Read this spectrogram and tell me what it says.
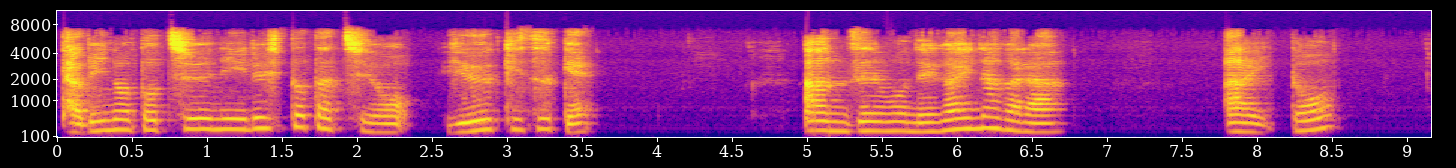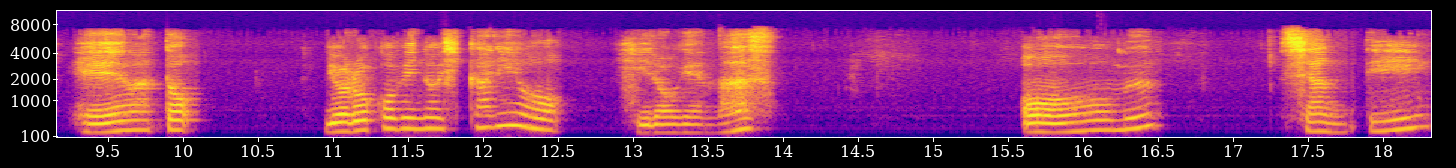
旅の途中にいる人たちを勇気づけ、安全を願いながら愛と平和と喜びの光を広げます。オームシャンティ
